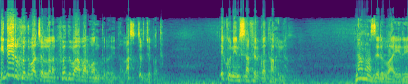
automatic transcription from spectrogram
ঈদের খুদবা চলল না খুদবা আবার মন্ত্র হইতে হবে। আশ্চর্য কথা। এ কোন ইনসাফের কথা হইল। নামাজের বাইরে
